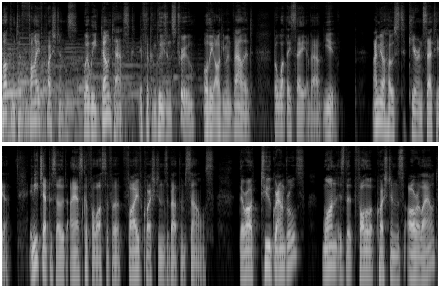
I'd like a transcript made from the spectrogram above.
Welcome to Five Questions, where we don't ask if the conclusion's true or the argument valid, but what they say about you. I'm your host, Kieran Setiya. In each episode, I ask a philosopher five questions about themselves. There are two ground rules. One is that follow up questions are allowed.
